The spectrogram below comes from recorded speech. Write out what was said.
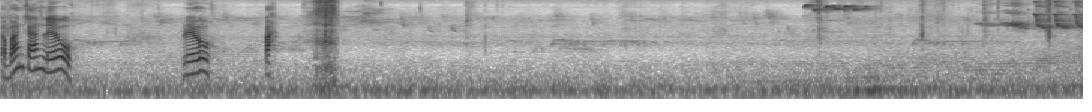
กลับบ้านกันเร็ว เร็วไป เอ๊ะเอ๊ะเอ๊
